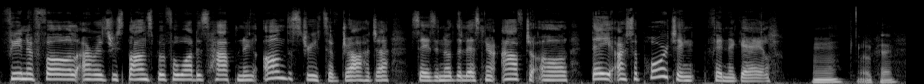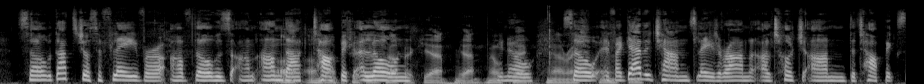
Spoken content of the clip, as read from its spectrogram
Fianna Fáil are as responsible for what is happening on the streets of Drogheda, says another listener. After all, they are supporting Fine Gael. Mm, okay. So that's just a flavour of those on, on Oh, that on that topic particular alone. topic, yeah, yeah, okay, You know, right. so if I get a chance later on, I'll touch on the topics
